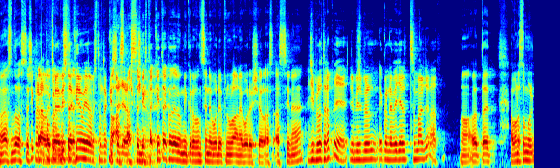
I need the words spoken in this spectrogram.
no já jsem to vlastně říkal. No na jako poprvé by bys taky neudělal, bys tam taky No, asi, seděl. asi bych taky to jako ten mikrofon si neodepnul a neodešel, As, asi ne. Ti bylo trapně, že bys byl, jako nevěděl, co máš dělat. No, ale to je, a ono se mož,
